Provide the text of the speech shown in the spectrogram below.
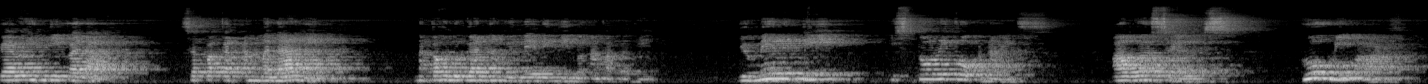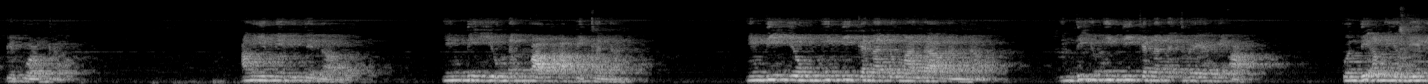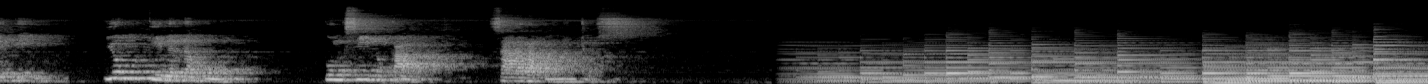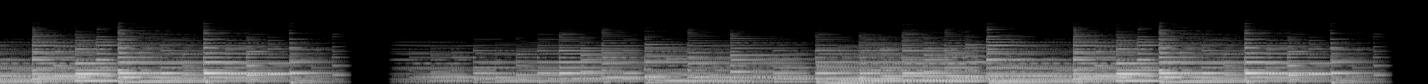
Pero hindi pala sapagkat ang malalim na kahulugan ng humility, mga kapatid. Humility is to recognize ourselves who we are before God. Ang humility daw, hindi yung nagpapaapi ka lang. Hindi yung hindi ka na lumalaban lang. Hindi yung hindi ka na nagre-react. Kundi ang humility, yung kilala mo kung sino ka sa harapan ng Diyos.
